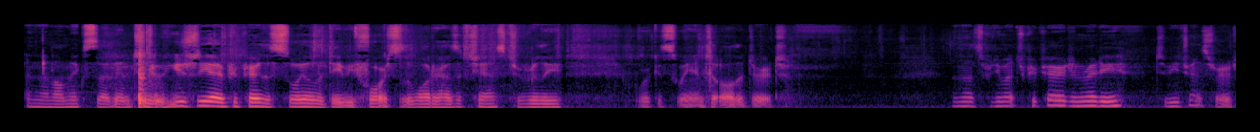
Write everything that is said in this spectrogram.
And then I'll mix that in too. Usually I prepare the soil the day before so the water has a chance to really work its way into all the dirt. And that's pretty much prepared and ready to be transferred.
